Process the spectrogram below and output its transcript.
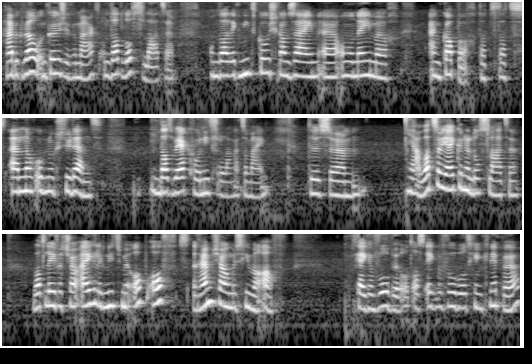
heb ik wel een keuze gemaakt om dat los te laten. Omdat ik niet coach kan zijn, uh, ondernemer en kapper. Dat, dat, en nog, ook nog student. Dat werkt gewoon niet voor de lange termijn. Dus um, ja, wat zou jij kunnen loslaten? Wat levert jou eigenlijk niets meer op of remt jou misschien wel af? Kijk, een voorbeeld. Als ik bijvoorbeeld ging knippen,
